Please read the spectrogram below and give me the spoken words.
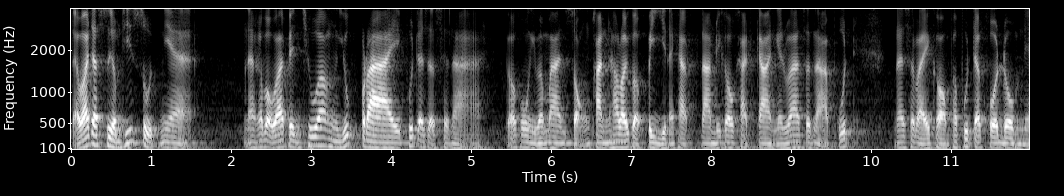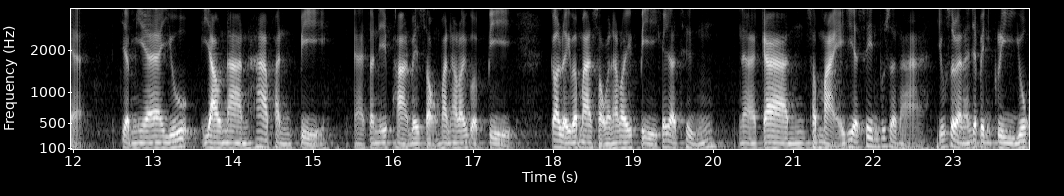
แต่ว่าจะเสื่อมที่สุดเนี่ยนะเขาบอกว่าเป็นช่วงยุคปลายพุทธศาสนา ก็คงอีกประมาณ 2,500 กว่าปีนะครับ ตามที่เขาคาดการณ์กันว่าศาสนาพุทธในสมัยของพระพุทธโคดมเนี่ยจะมีอายุยาวนาน 5,000 ปีนะตอนนี้ผ่านไป 2,500 กว่าปี ก็เหลยประมาณ 2,500 ปี ก็จะถึง นะการสมัยที่จะสิ้นพุทธศาสนา ยุคสมัยนั้นจะเป็นกรียุค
